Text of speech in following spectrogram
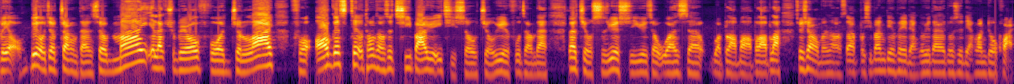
bill bill 叫账单，so my electric bill for July for August 通常是七八月一起收，九月付账单。那九十月、十一月就 was 呃我 blah blah blah blah，就像我们啊在补习班电费两个月大概都是两万多块。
